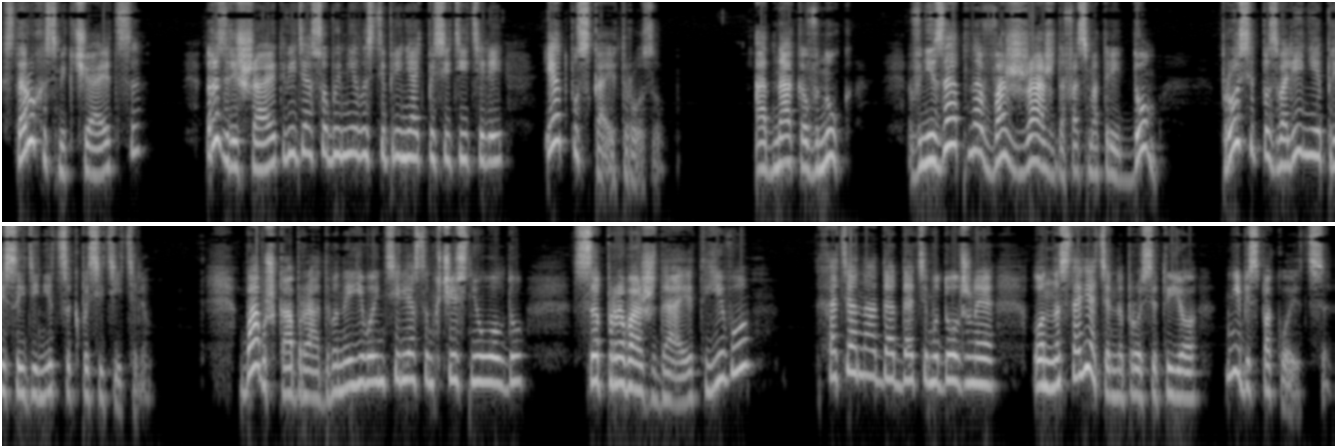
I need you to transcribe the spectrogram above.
Старуха смягчается, разрешает в виде особой милости принять посетителей и отпускает Розу. Однако внук, внезапно возжаждав осмотреть дом, просит позволения присоединиться к посетителям. Бабушка, обрадованная его интересом к Честнюолду, сопровождает его, хотя надо отдать ему должное, он настоятельно просит ее не беспокоиться.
